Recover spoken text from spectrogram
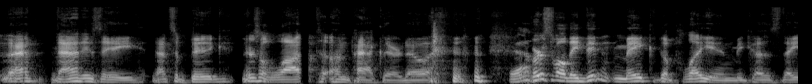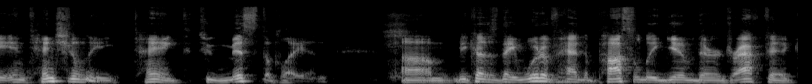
That that is a that's a big. There's a lot to unpack there, Noah. Yeah. First of all, they didn't make the play in because they intentionally tanked to miss the play in, um, because they would have had to possibly give their draft pick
